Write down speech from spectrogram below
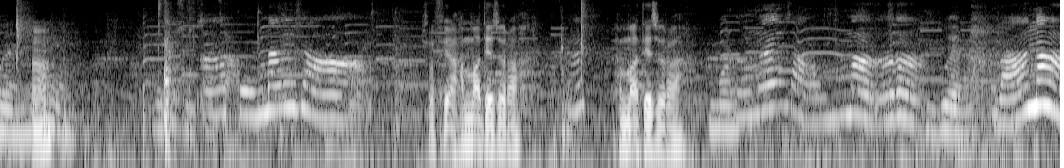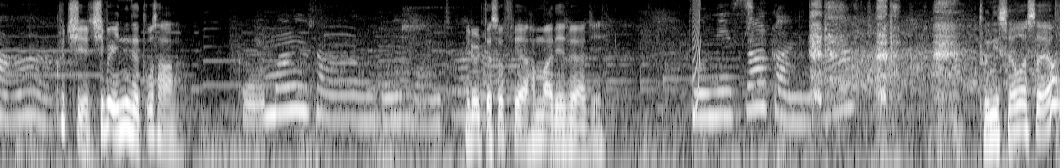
왜? 어? 아 고만서 소피아 한마디 해줘라. 한마디 해줘라. 고만서 엄마. 왜? 많아. 그치 집에 있는데 또 사. 고만서 너무 많잖아 이럴 때 소피아 한마디 해줘야지 썩었나? 돈이 썩었어요?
